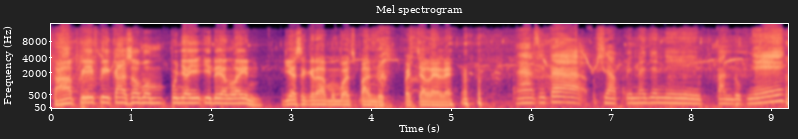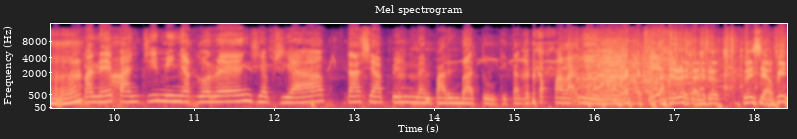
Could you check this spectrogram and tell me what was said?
Tapi Picasso mempunyai ide yang lain. Dia segera membuat spanduk pecel lele. Nah kita siapin aja nih panduknya. Mana panci minyak goreng siap-siap. Kita siapin lemparin batu. Kita getok palanya. Tadi dulu, tadi dulu. Lu siapin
